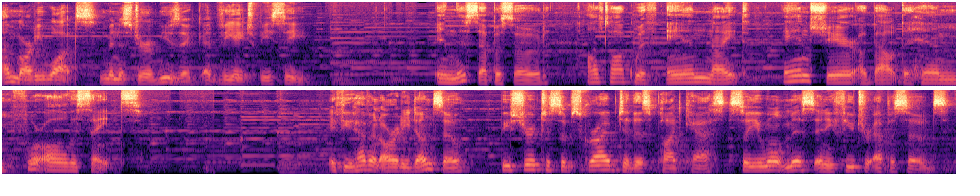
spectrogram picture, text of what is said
I'm Marty Watts, Minister of Music at VHBC. In this episode, I'll talk with Ann Knight and share about the hymn For All the Saints. If you haven't already done so, be sure to subscribe to this podcast so you won't miss any future episodes.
